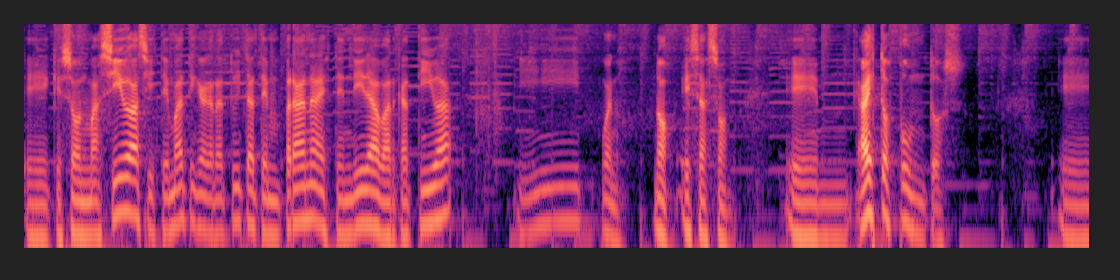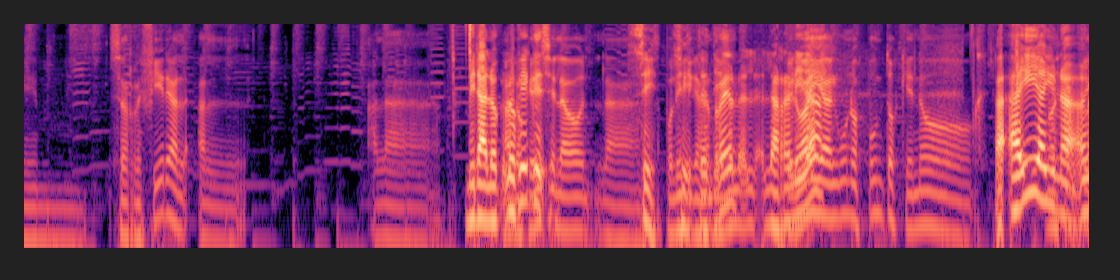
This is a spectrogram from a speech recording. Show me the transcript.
eh, que son masiva, sistemática, gratuita, temprana, extendida, abarcativa y bueno, no, esas son. Eh, a estos puntos eh, se refiere al, al- a la, Mira, lo, a lo lo que, que, dice la, la Sí, política sí, en red. La- la pero realidad- hay algunos puntos que no. Ahí hay, no una, hay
